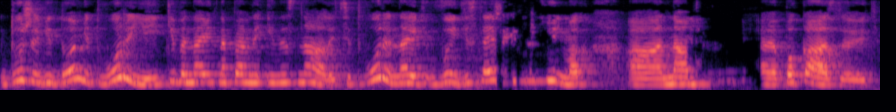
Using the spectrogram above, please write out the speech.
дуже відомі твори є, які ви навіть, напевне, і не знали. Ці твори навіть в діснейських фільмах а, нам е, показують.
